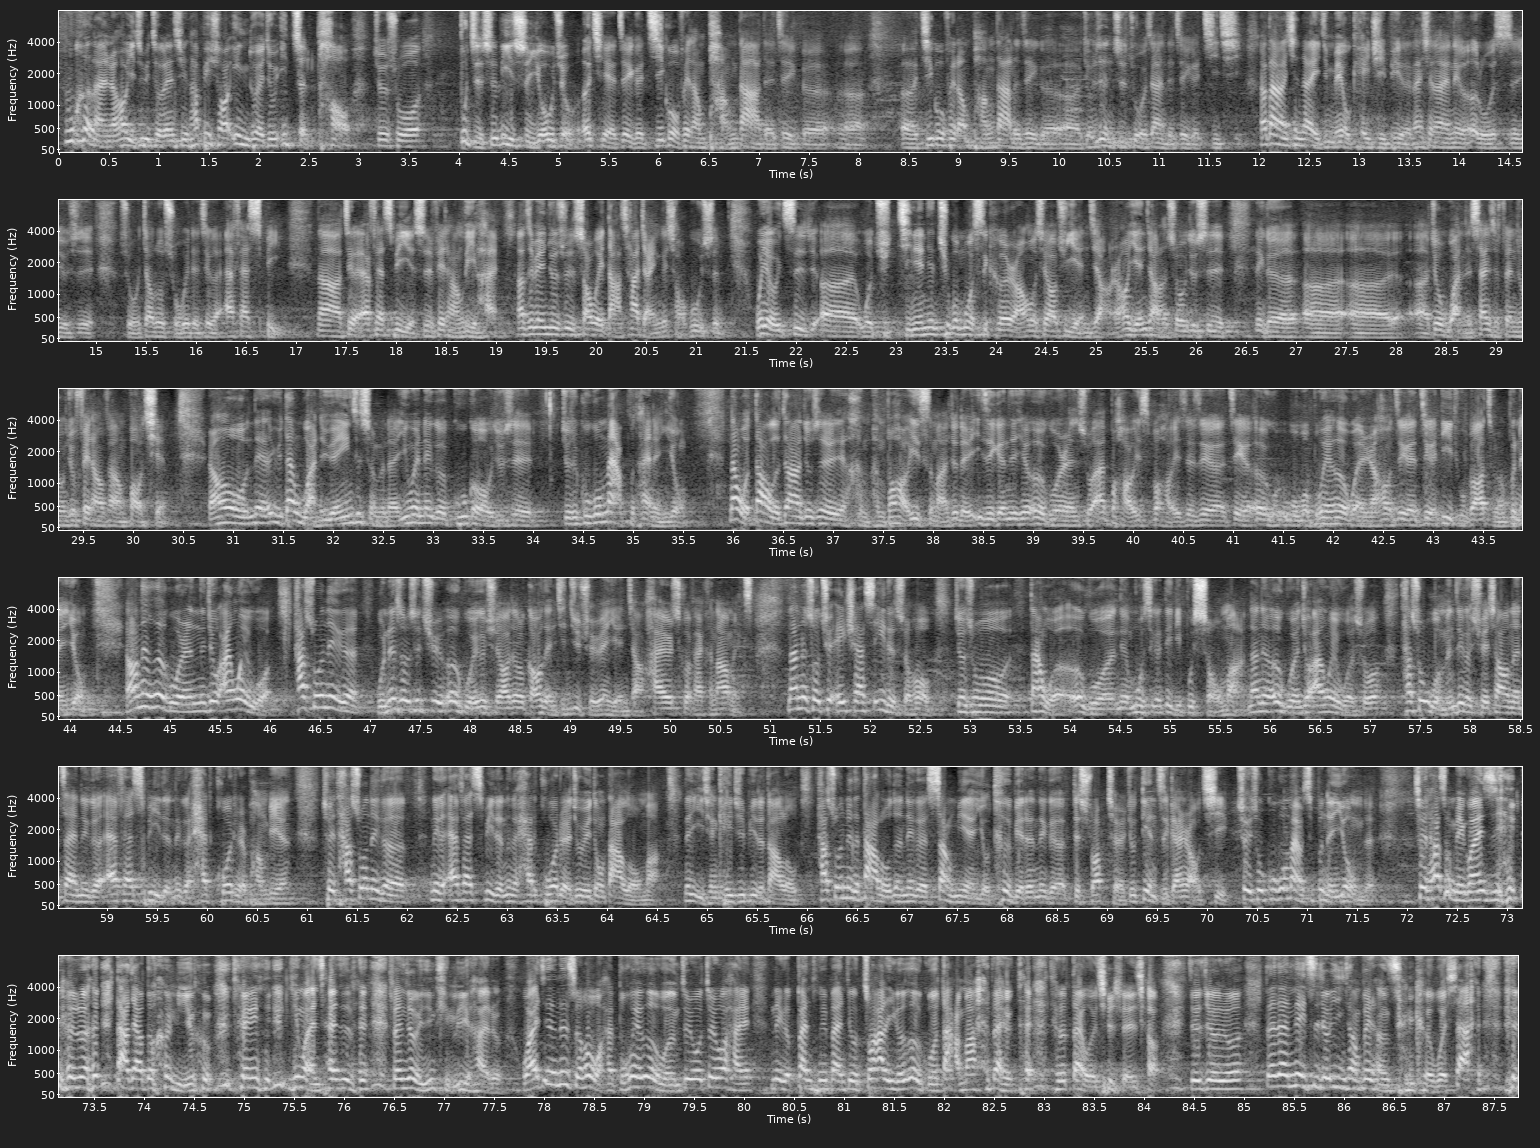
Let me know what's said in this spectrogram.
乌克兰，然后以至于泽连斯基，他必须要应对就一整套，就是说。不只是历史悠久，而且这个机构非常庞大的这个呃呃机构非常庞大的这个呃就认知作战的这个机器。那当然现在已经没有 KGB 了，但现在那个俄罗斯就是所叫做所谓的这个 FSB。那这个 FSB 也是非常厉害。那这边就是稍微打岔讲一个小故事。我有一次呃我去几年前去过莫斯科，然后是要去演讲，然后演讲的时候就是那个呃呃呃就晚了三十分钟，就非常非常抱歉。然后那但晚的原因是什么呢？因为那个 Google 就是。就是 Google Map 不太能用，那我到了这样就是很很不好意思嘛，就得一直跟这些俄国人说，哎，不好意思，不好意思，这个这个俄我我不会俄文，然后这个这个地图不知道怎么不能用，然后那个俄国人呢就安慰我，他说那个我那时候是去俄国一个学校叫做高等经济学院演讲 Higher School of Economics，那那时候去 HSE 的时候，就说当然我俄国那个莫斯科地理不熟嘛，那那个俄国人就安慰我说，他说我们这个学校呢在那个 FSB 的那个 headquarter 旁边，所以他说那个那个 FSB 的那个 headquarter 就。一栋大楼嘛，那以前 KGB 的大楼，他说那个大楼的那个上面有特别的那个 disruptor，就电子干扰器，所以说 Google Map 是不能用的。所以他说没关系，他说大家都很迷路，所以你晚餐这分分钟已经挺厉害的。我还记得那时候我还不会俄文，最后最后还那个半推半就抓了一个俄国大妈带 带，就带我去学校，就就是说，但但那次就印象非常深刻。我下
